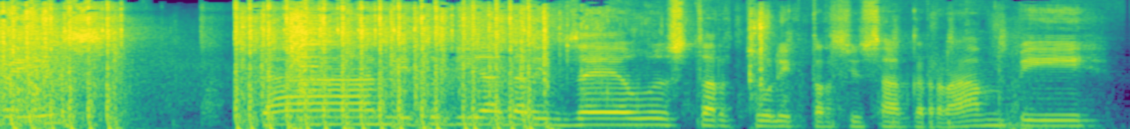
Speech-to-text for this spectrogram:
face. Dan itu dia dari Zeus terculik tersisa Gerampi.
